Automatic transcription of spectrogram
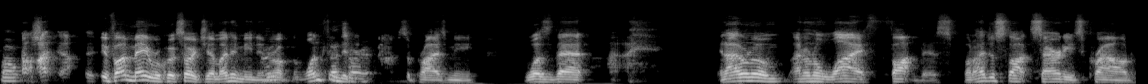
Well, I, if I may, real quick, sorry, Jim, I didn't mean to interrupt. But one thing that right. surprised me was that, and I don't know, I don't know why I thought this, but I just thought Saturday's crowd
